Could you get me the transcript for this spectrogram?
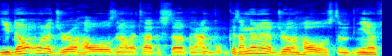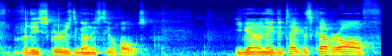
you don't want to drill holes and all that type of stuff. Because I'm, I'm going to end up drilling holes to you know for these screws to go in these two holes. You're going to need to take this cover off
